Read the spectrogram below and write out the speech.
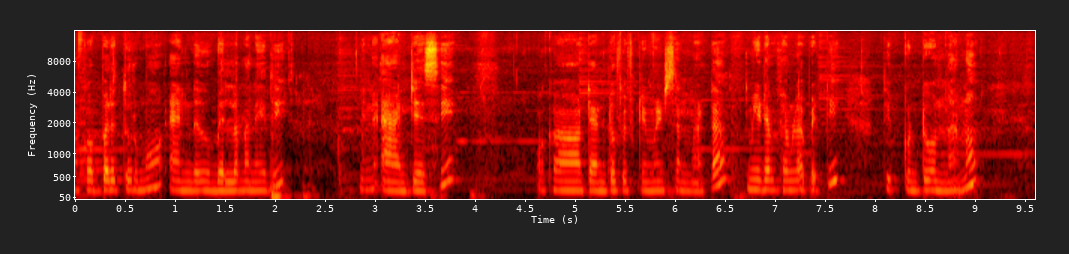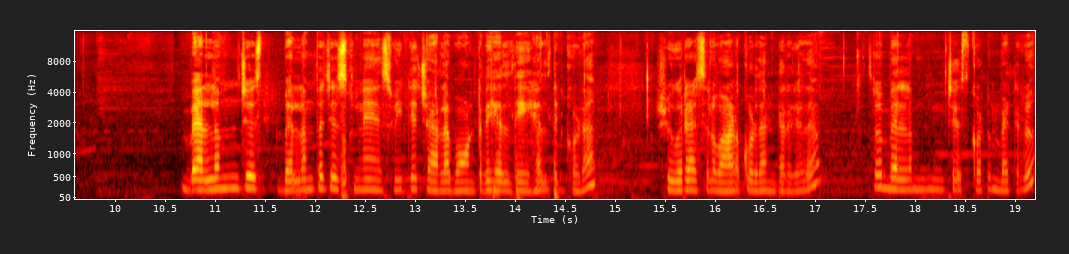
ఆ కొబ్బరి తురుము అండ్ బెల్లం అనేది నేను యాడ్ చేసి ఒక టెన్ టు ఫిఫ్టీన్ మినిట్స్ అనమాట మీడియం ఫ్లేమ్లో పెట్టి తిప్పుకుంటూ ఉన్నాను. బెల్లం చేస్ బెల్లంతో చేసుకునే స్వీటే చాలా బాగుంటుంది హెల్తీ హెల్త్కి కూడా. షుగర్ అసలు వాడకూడదు అంటారు కదా. సో బెల్లం చేసుకోవటం బెటరు.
